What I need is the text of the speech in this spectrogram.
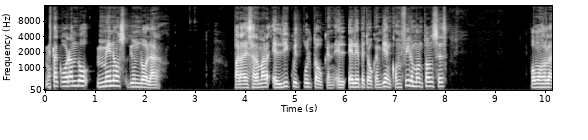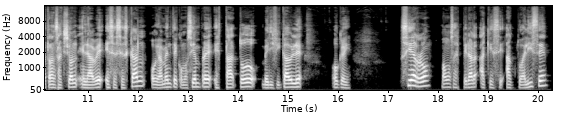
Me está cobrando menos de un dólar para desarmar el Liquid Pool Token, el LP Token. Bien, confirmo entonces Podemos ver la transacción en la BSC Scan. Obviamente, como siempre, está todo verificable. Ok. Cierro. Vamos a esperar a que se actualice.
